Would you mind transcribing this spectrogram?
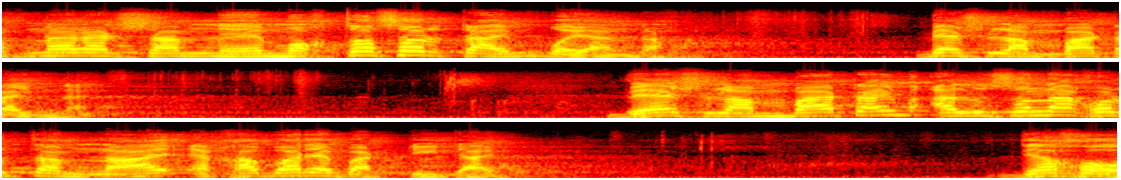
আপনার সামনে মখতসর টাইম বয়ান রাখা। বেশ লম্বা টাইম নাই। বেশ লম্বা টাইম আলোচনা করতাম না একেবারে বাড়তি টাইম দেখো,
